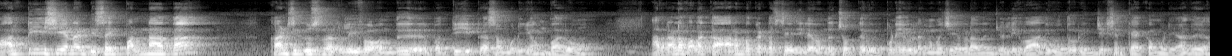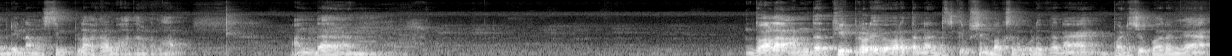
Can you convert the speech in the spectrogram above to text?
பார்ட்டிஷியனை டிசைட் பண்ணால் தான் கான்ஸ்டியூஷனல் ரிலீஃபை வந்து பற்றி பேச முடியும் வரும். அதனால் வழக்கு ஆரம்ப கட்ட ஸ்டேஜில் வந்து சொத்தை விற்பனை விளங்கமும் செய்யக்கூடாதுன்னு சொல்லி வாதி வந்து ஒரு இன்ஜெக்ஷன் கேட்க முடியாது அப்படின்னு நம்ம சிம்பிளாக வாதாடலாம். அந்த துவால அந்த தீர்ப்பினுடைய விவரத்தை நான் டிஸ்கிரிப்ஷன் பாக்ஸில் கொடுக்குறேன். படித்து பாருங்கள்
